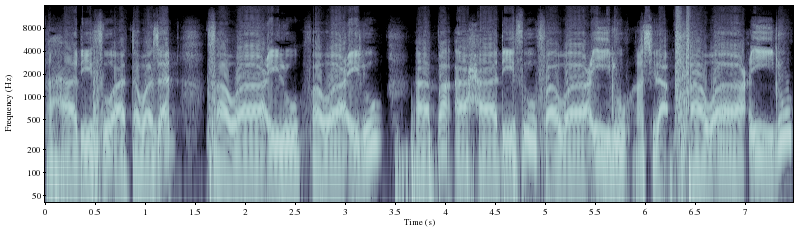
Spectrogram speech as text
ahadithu atau wazan fawailu. Fawailu apa? Ahadithu fawailu. Ha, silap. Fawailu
